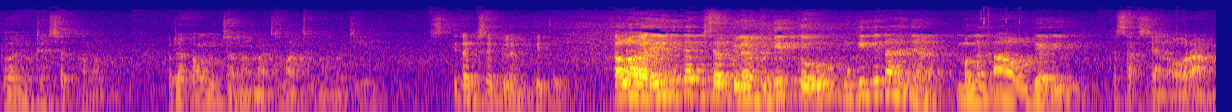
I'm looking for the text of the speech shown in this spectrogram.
Tuhan dahsyat banget. Udah kamu jangan macam-macam sama dia. Kita bisa bilang begitu. Kalau hari ini kita bisa bilang begitu, mungkin kita hanya mengetahui dari kesaksian orang,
